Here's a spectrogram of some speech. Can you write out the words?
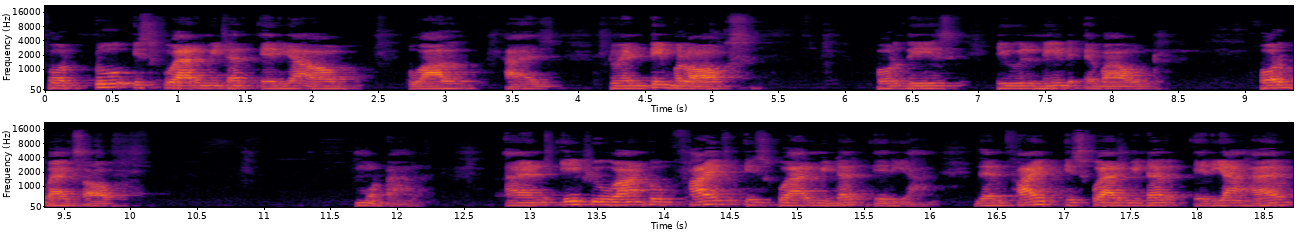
for 2 square meter area of wall has 20 blocks. For this, you will need about 4 bags of mortar and if you want to 5 square meter area then 5 square meter area have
